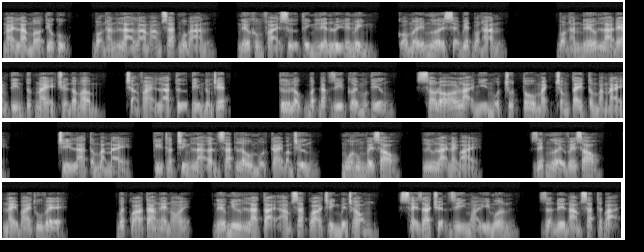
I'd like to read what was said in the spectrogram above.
ngài làm mở tiêu cục, bọn hắn là làm ám sát mua bán, nếu không phải sự tình liên lụy đến mình, có mấy người sẽ biết bọn hắn bọn hắn nếu là đem tin tức này truyền ầm ầm, chẳng phải là tự tìm đường chết. Từ lộc bất đắc dĩ cười một tiếng, sau đó lại nhìn một chút tô mạch trong tay tấm bảng này. Chỉ là tấm bảng này, kỳ thật chính là ẩn sát lâu một cái bằng chứng, mua hung về sau, lưu lại này bài. Giết người về sau, này bài thu về. Bất quá ta nghe nói, nếu như là tại ám sát quá trình bên trong, xảy ra chuyện gì ngoài ý muốn, dẫn đến ám sát thất bại.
